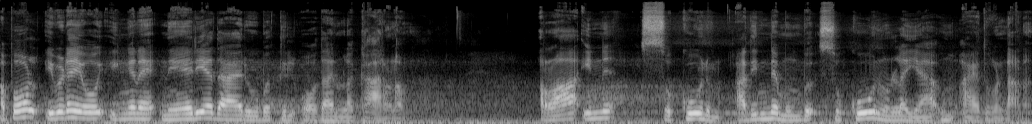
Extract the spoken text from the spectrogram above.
അപ്പോൾ ഇവിടെയോ ഇങ്ങനെ നേരിയതായ രൂപത്തിൽ ഓതാനുള്ള കാരണം. റാ ഇന് സുക്കൂനും അതിന്റെ മുമ്പ് സുക്കൂനുള്ള യാവും ആയതുകൊണ്ടാണ്.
